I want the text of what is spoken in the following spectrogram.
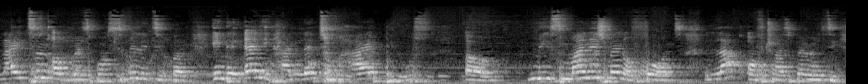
lighten up responsibility, but in the end, it had led to high bills, um, mismanagement of funds, lack of transparency.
